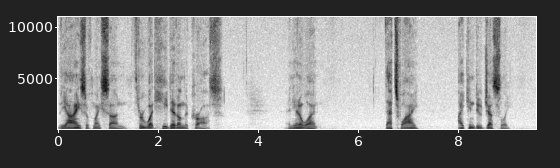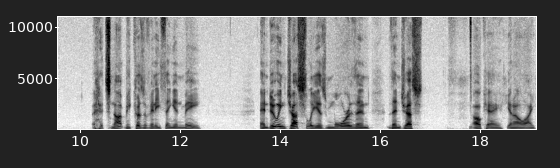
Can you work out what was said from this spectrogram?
the eyes of my son, through what he did on the cross. And you know what? That's why I can do justly. It's not because of anything in me. And doing justly is more than than just okay, you know, I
